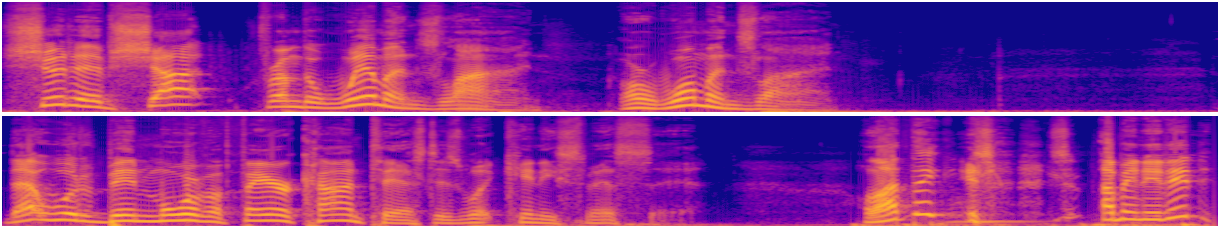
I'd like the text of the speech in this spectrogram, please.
should have shot from the women's line or woman's line. That would have been more of a fair contest, is what Kenny Smith said. Well, I think it's, I mean, it did.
